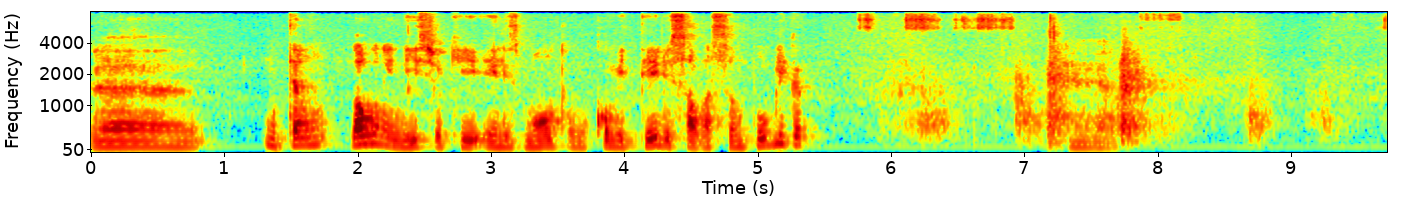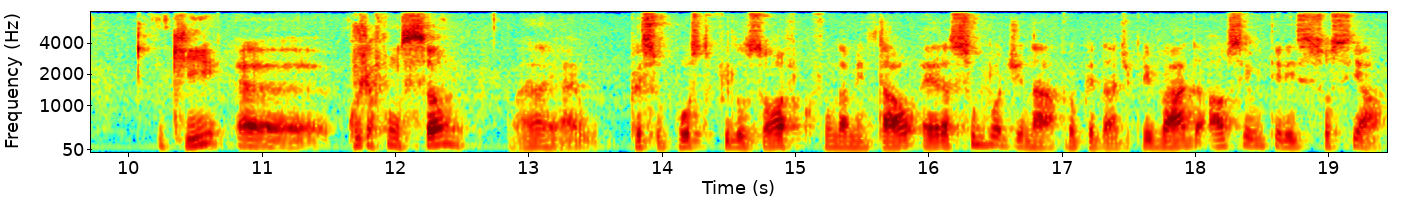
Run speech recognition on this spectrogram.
Uh, então, logo no início aqui, eles montam o Comitê de Salvação Pública, é, que, é, cuja função, né, o pressuposto filosófico fundamental era subordinar a propriedade privada ao seu interesse social.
